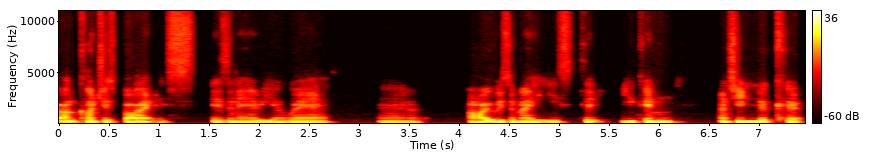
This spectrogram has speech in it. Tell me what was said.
unconscious bias is an area where uh, I was amazed that you can actually look at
